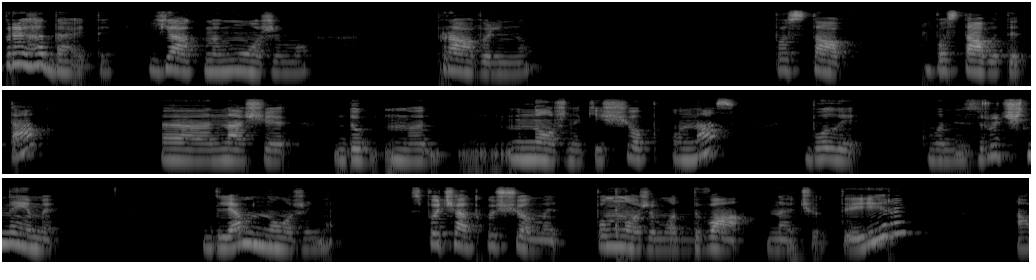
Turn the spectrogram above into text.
Пригадайте, як ми можемо правильно постав, поставити так е, наші множники, щоб у нас були вони зручними для множення. Спочатку, що ми помножимо 2 на 4, а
